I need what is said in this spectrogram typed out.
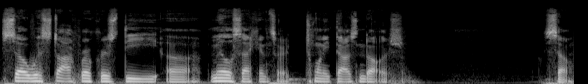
So with stockbrokers, the uh, milliseconds are twenty thousand dollars. So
